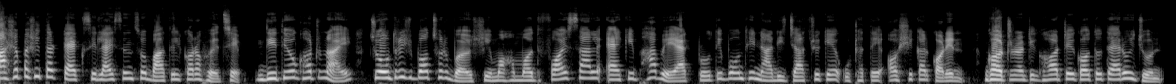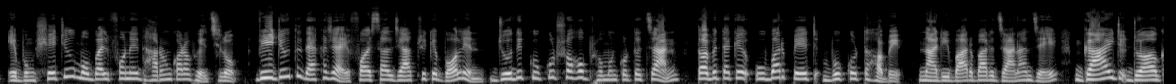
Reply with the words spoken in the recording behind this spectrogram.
পাশাপাশি তার ট্যাক্সি লাইসেন্সও বাতিল করা হয়েছে। দ্বিতীয় ঘটনায় চৌত্রিশ বছর বয়সী মোহাম্মদ ফয়সাল একইভাবে এক প্রতিবন্ধী নারী যাত্রীকে উঠাতে অস্বীকার করেন। ঘটনাটি ঘটে গত তেরোই জুন এবং সেটিও মোবাইল ফোনে ধারণ করা হয়েছিল। ভিডিওতে দেখা যায়, ফয়সাল যাত্রীকে বলেন, যদি কুকুর সহ ভ্রমণ করতে চান, তবে তাকে উবার পেট বুক করতে হবে। নারী বারবার জানান যে, গাইড ডগ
